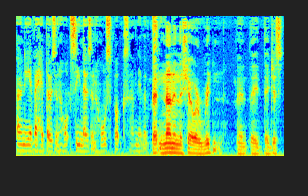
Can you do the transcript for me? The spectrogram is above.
only ever had those in hor- seen those in horse books. I've never that seen. none in the show are ridden. They they, they just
